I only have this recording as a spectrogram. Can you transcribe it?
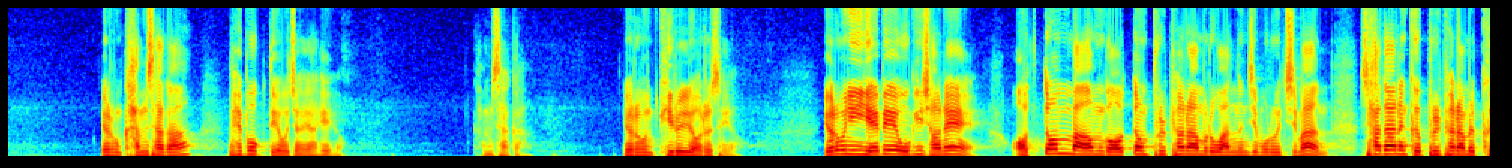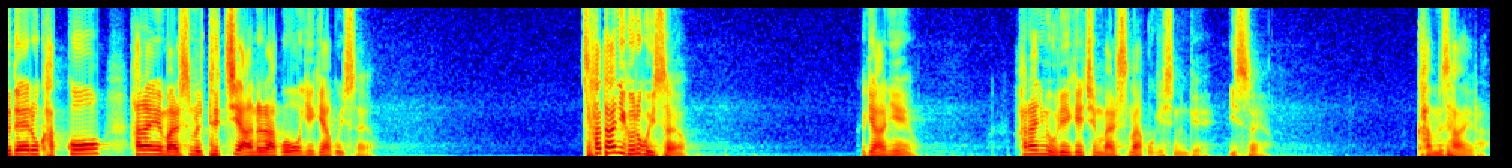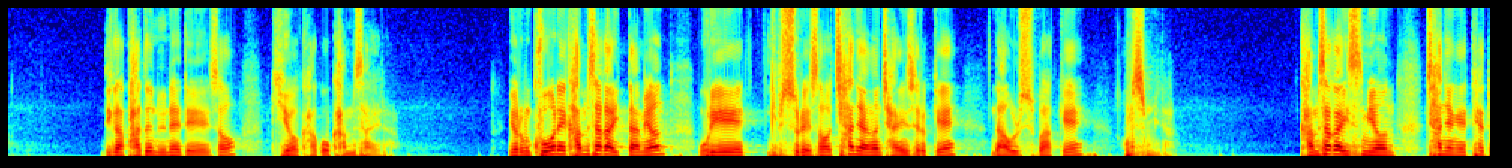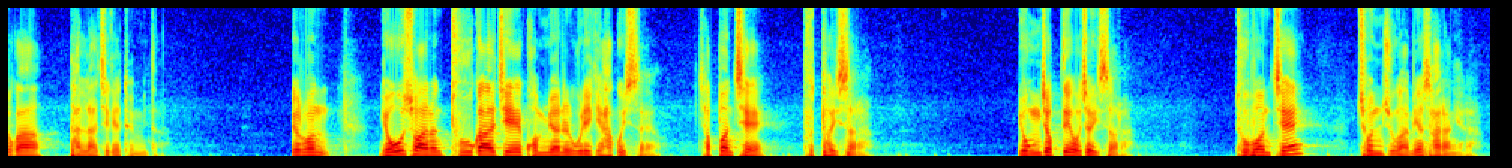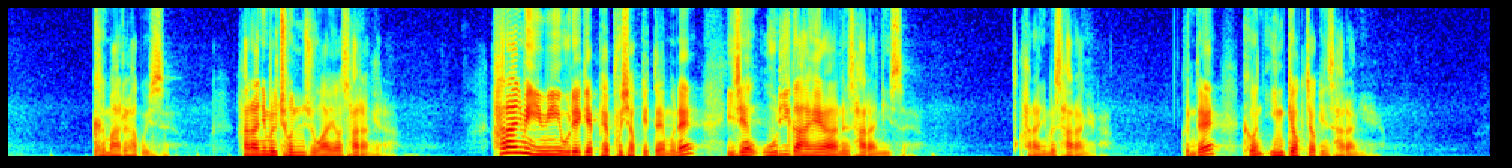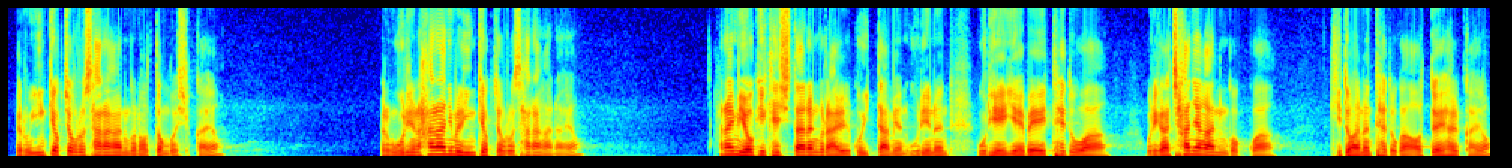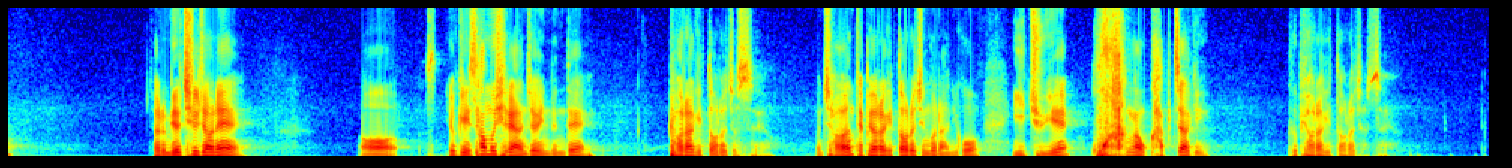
여러분, 감사가 회복되어져야 해요. 감사가. 여러분, 귀를 열으세요. 여러분이 예배에 오기 전에 어떤 마음과 어떤 불편함으로 왔는지 모르지만 사단은 그 불편함을 그대로 갖고 하나님의 말씀을 듣지 않으라고 얘기하고 있어요. 사단이 그러고 있어요. 그게 아니에요. 하나님이 우리에게 지금 말씀하고 계시는 게 있어요. 감사해라. 네가 받은 은혜에 대해서 기억하고 감사해라. 여러분 구원의 감사가 있다면 우리의 입술에서 찬양은 자연스럽게 나올 수밖에 없습니다. 감사가 있으면 찬양의 태도가 달라지게 됩니다. 여러분 여호수아는 두 가지의 권면을 우리에게 하고 있어요. 첫 번째 붙어 있어라. 용접되어져 있어라. 두 번째 존중하며 사랑해라. 그 말을 하고 있어요. 하나님을 존중하여 사랑해라. 하나님이 이미 우리에게 베푸셨기 때문에 이제 우리가 해야 하는 사랑이 있어요. 하나님을 사랑해라. 근데 그건 인격적인 사랑이에요. 여러분 인격적으로 사랑하는 건 어떤 것일까요? 여러분 우리는 하나님을 인격적으로 사랑하나요? 하나님이 여기 계시다는 걸 알고 있다면 우리는 우리의 예배의 태도와 우리가 찬양하는 것과 기도하는 태도가 어떠해야 할까요? 저는 며칠 전에 어, 여기 사무실에 앉아 있는데 벼락이 떨어졌어요. 저한테 벼락이 떨어진 건 아니고 이 주위에 쾅 하고 갑자기 그 벼락이 떨어졌어요.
